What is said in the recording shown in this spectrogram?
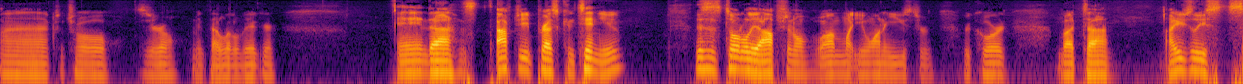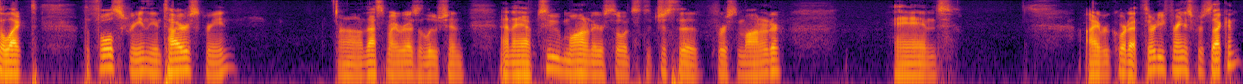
Uh, control zero. Make that a little bigger. And uh, after you press continue, this is totally optional on what you want to use to record. But uh, I usually select the full screen, the entire screen. Uh, that's my resolution. And I have two monitors, so it's just the first monitor. And I record at 30 frames per second.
